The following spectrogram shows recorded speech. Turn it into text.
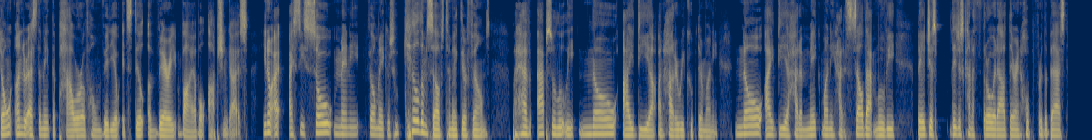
don't underestimate the power of home video. It's still a very viable option, guys. You know, I, I see so many filmmakers who kill themselves to make their films but have absolutely no idea on how to recoup their money, no idea how to make money, how to sell that movie. They just they just kind of throw it out there and hope for the best.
